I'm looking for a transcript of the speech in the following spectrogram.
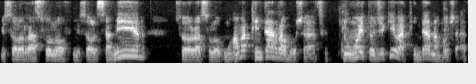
мисол расулов мисол самир мисол расулов муҳаммад қимтар набошад номҳои тоҷикӣ ва қимтар набошад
